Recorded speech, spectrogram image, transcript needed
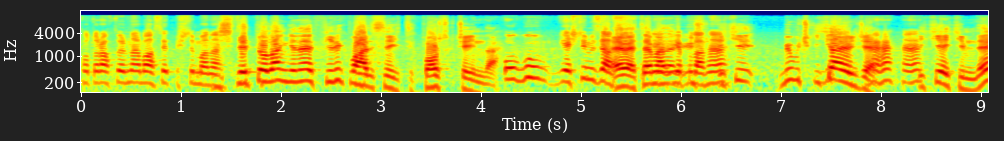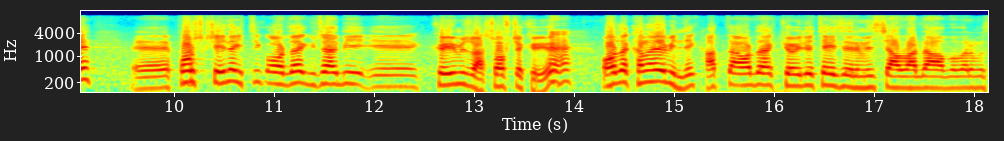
fotoğraflarından bahsetmiştin bana. Bisikletli olan gene Filik Vadisi'ne gittik Porsuk Çayı'nda. O bu geçtiğimiz yaz Evet hemen e, yapılan. üç- ha. iki, bir buçuk iki ay önce. Hı hı, hı. 2 Ekim'de e, Porsuk Çayı'na gittik. Orada güzel bir e, köyümüz var. Sofça köyü. Hı hı. orada kanaya bindik. Hatta orada köylü teyzelerimiz, şalvarlı ablalarımız,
